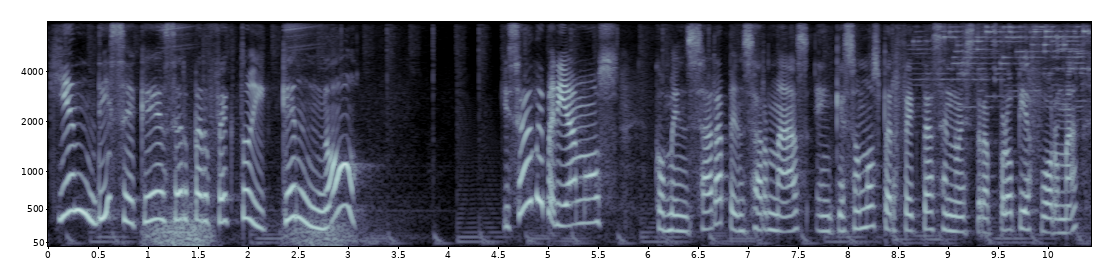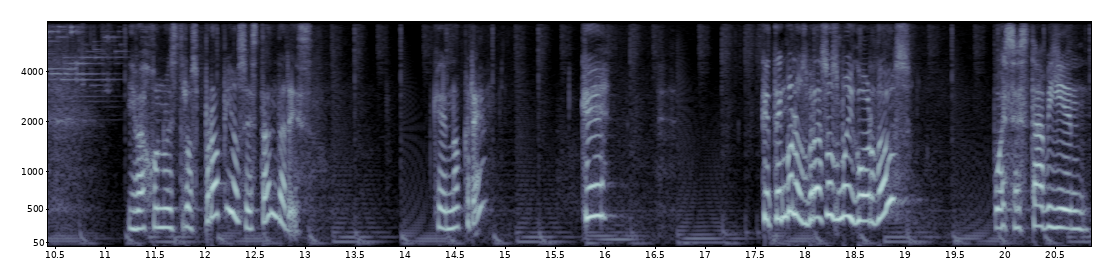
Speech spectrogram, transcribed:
¿quién dice qué es ser perfecto y qué no? Quizá deberíamos comenzar a pensar más en que somos perfectas en nuestra propia forma y bajo nuestros propios estándares. ¿Qué no creen? ¿Qué? ¿Que tengo los brazos muy gordos? Pues está bien.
